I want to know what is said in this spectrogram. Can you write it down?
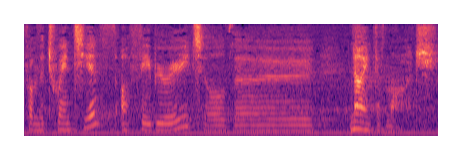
from the 20th of February till the 9th of March.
